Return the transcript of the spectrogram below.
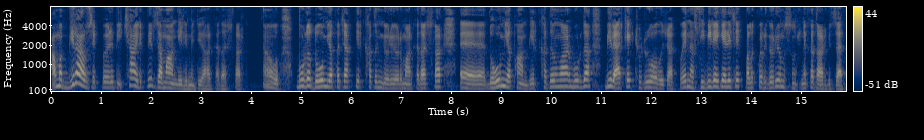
Ama birazcık böyle bir iki aylık bir zaman dilimi diyor arkadaşlar. Burada doğum yapacak bir kadın görüyorum arkadaşlar. Ee, doğum yapan bir kadın var burada. Bir erkek çocuğu olacak ve nasibiyle gelecek. Balıkları görüyor musunuz? Ne kadar güzel.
